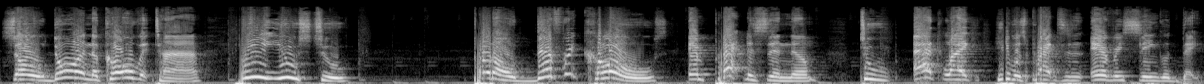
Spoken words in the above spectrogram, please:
So during the COVID time, he used to put on different clothes and practicing them to act like he was practicing every single day.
